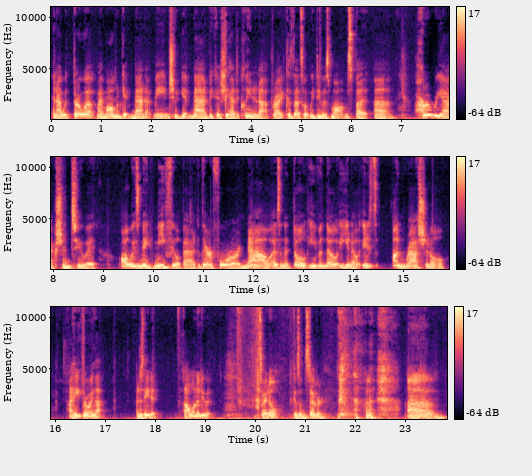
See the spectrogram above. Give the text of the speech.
and I would throw up, my mom would get mad at me and she would get mad because she had to clean it up, right? Because that's what we do as moms. But um, her reaction to it always made me feel bad. Therefore, now as an adult, even though, you know, it's unrational, I hate throwing up. I just hate it. I don't want to do it. So I don't because I'm stubborn. um,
